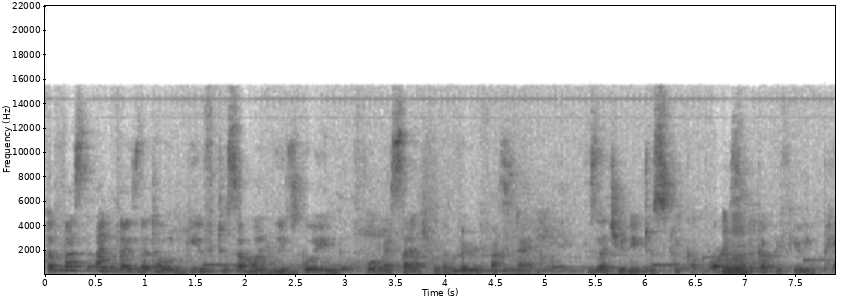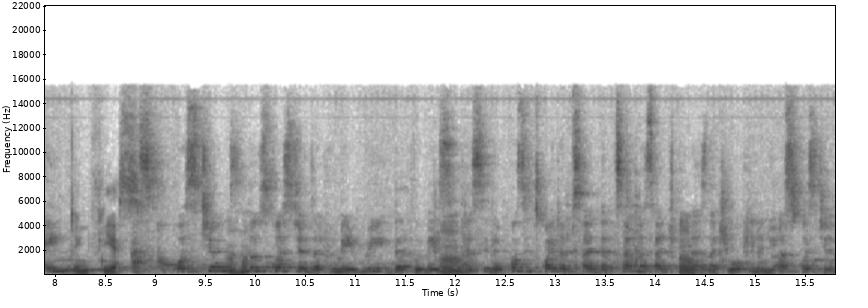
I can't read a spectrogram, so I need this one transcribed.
the first advice that I would give to someone who is going for massage for the very first time is that you need to speak up or mm. speak up if you're in pain. In- yes. Ask questions, mm-hmm. those questions that we may read, that we may mm. as silly. Of course, it's quite absurd that some massage parlors mm. that you walk in and you ask questions.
